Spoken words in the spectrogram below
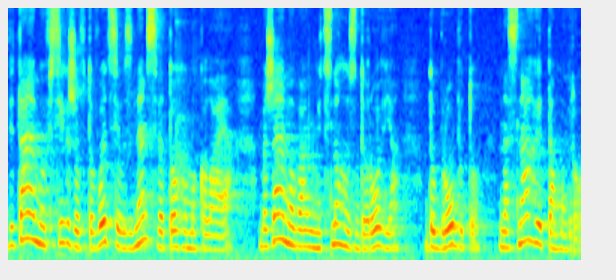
Вітаємо всіх жовтоводців з Днем Святого Миколая. Бажаємо вам міцного здоров'я, добробуту, наснаги та миру.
